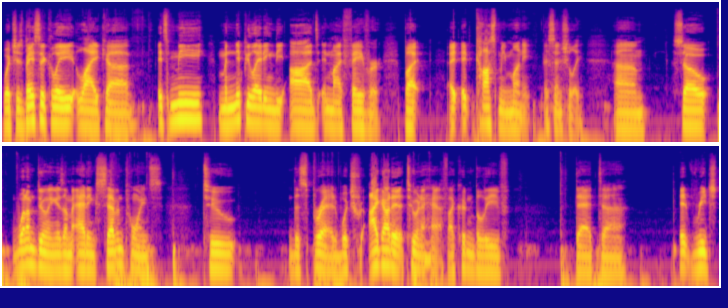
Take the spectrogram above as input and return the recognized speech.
which is basically like uh, it's me manipulating the odds in my favor, but it, it costs me money essentially. Um, So what I'm doing is I'm adding seven points to the spread, which I got it at two and a half. I couldn't believe that uh, it reached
